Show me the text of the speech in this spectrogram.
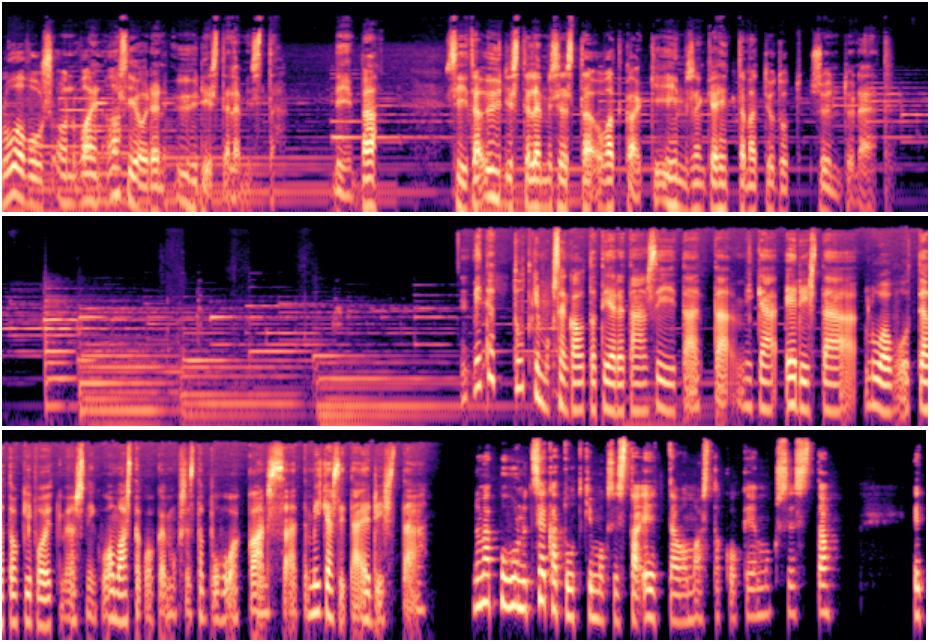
Luovuus on vain asioiden yhdistelemistä. Niinpä, siitä yhdistelemisestä ovat kaikki ihmisen kehittämät jutut syntyneet. Mitä tutkimuksen kautta tiedetään siitä, että mikä edistää luovuutta ja toki voit myös niin kuin omasta kokemuksesta puhua kanssa, että mikä sitä edistää? No mä puhun nyt sekä tutkimuksesta että omasta kokemuksesta. Et,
